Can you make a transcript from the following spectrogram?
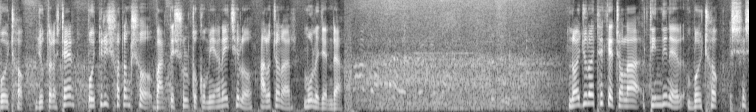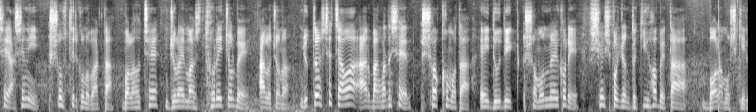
বৈঠক। যুক্তরাষ্ট্রের পঁয়ত্রিশ শতাংশ বাড়তি শুল্ক কমিয়ে আনেই ছিল আলোচনার মূল এজেন্ডা। নয় জুলাই থেকে চলা তিন দিনের বৈঠক শেষে আসেনি স্বস্তির কোনো বার্তা। বলা হচ্ছে, জুলাই মাস ধরেই চলবে আলোচনা। যুক্তরাষ্ট্রের চাওয়া আর বাংলাদেশের সক্ষমতা, এই দুই দিক সমন্বয় করে শেষ পর্যন্ত কি হবে তা বলা মুশকিল।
